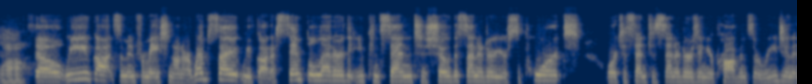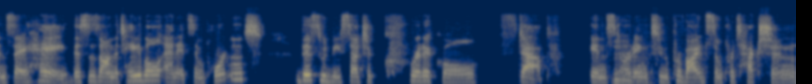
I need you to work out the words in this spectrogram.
Wow. So we've got some information on our website. We've got a sample letter that you can send to show the senator your support or to send to senators in your province or region and say, hey, this is on the table and it's important. This would be such a critical step in starting mm. to provide some protection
